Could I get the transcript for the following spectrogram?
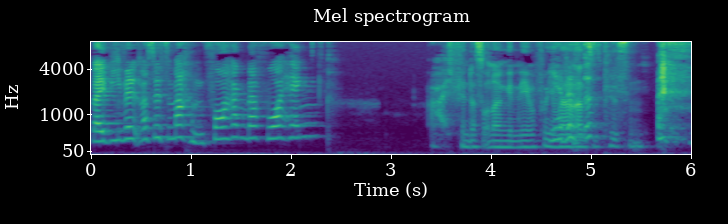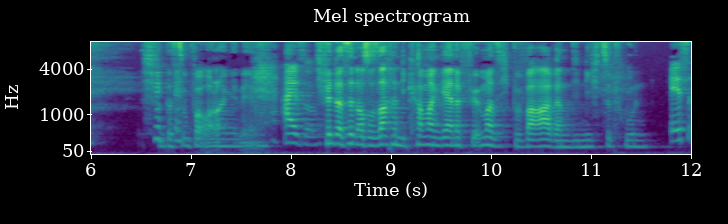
Weil wie will, was willst du machen? Vorhang davor hängen? Ah, ich finde das unangenehm, vor Ja, jemandem das anzupissen. Ich finde das super unangenehm. Also, Ich finde, das sind auch so Sachen, die kann man gerne für immer sich bewahren, die nicht zu tun. es,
